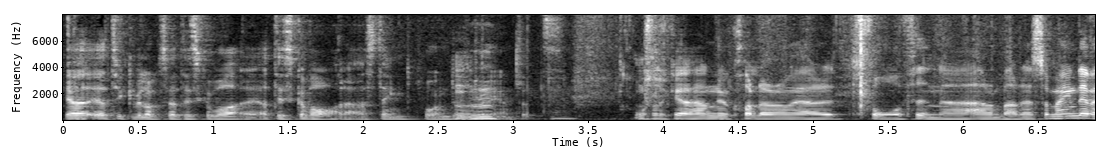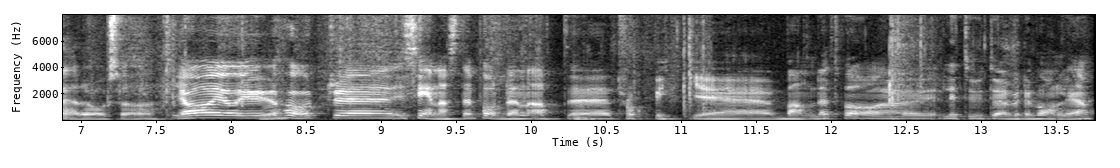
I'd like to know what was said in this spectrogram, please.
Jag, jag tycker väl också att det ska vara, att det ska vara stängt på en dykare Mm. egentligen. Och så ska han nu kolla de här två fina armbanden som hängde med där också. Ja, jag har ju hört eh, i senaste podden att eh, Tropic-bandet var lite utöver det vanliga.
